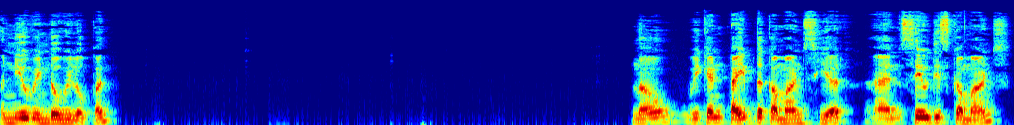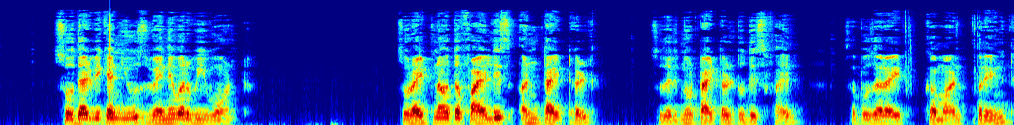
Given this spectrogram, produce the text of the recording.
a new window will open. Now we can type the commands here and save these commands so that we can use whenever we want. So right now the file is untitled. So there is no title to this file. Suppose I write command print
